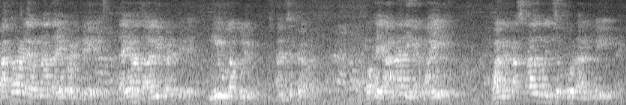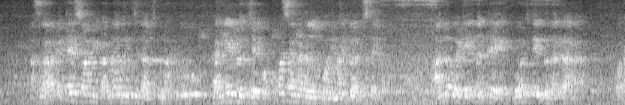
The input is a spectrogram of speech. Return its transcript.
పక్క వాళ్ళు ఎవరన్నా దయపడితే దయా జాలి పడితే నీవు డబ్బులు అని చెప్పారు. ఒక యానాది అమ్మాయి వాళ్ళ కష్టాల గురించి చెప్పుకోవడానికి అసలు ఆ వెంకయ్య స్వామి కరుణ గురించి తలుచుకున్నప్పుడు కన్నీళ్ళు వచ్చే గొప్ప సంఘటనలు కొన్ని మనకి లభిస్తాయి. అందులో ఒకటి ఏంటంటే కోటి తీర్థం దగ్గర ఒక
